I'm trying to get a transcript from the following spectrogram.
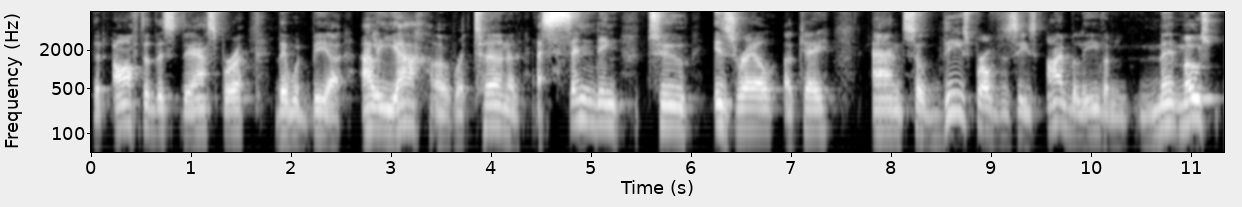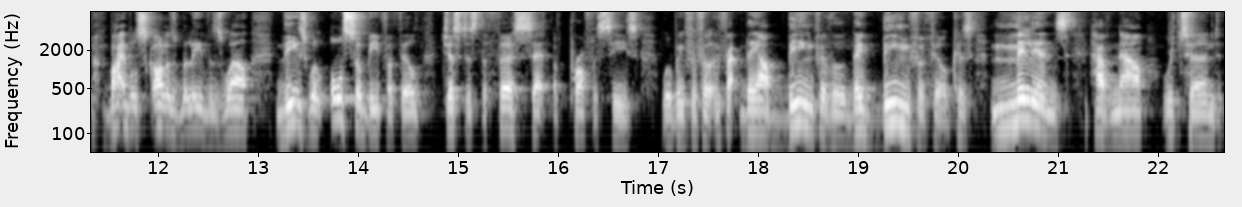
that after this diaspora there would be a aliyah, a return, an ascending to Israel. Okay, and so these prophecies, I believe, and most Bible scholars believe as well, these will also be fulfilled just as the first set of prophecies will be fulfilled. In fact, they are being fulfilled. They've been fulfilled because millions have now returned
